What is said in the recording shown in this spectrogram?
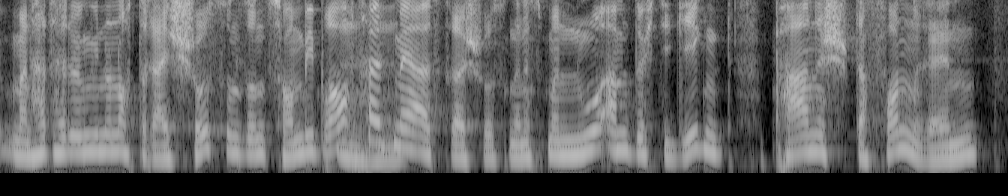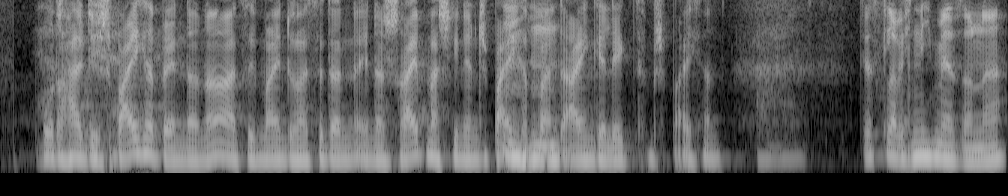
man hat halt irgendwie nur noch drei Schuss und so ein Zombie braucht halt mhm. halt mehr als drei Schuss. Und dann ist man nur am durch die Gegend panisch davonrennen. Oder halt die Speicherbänder, ne? Also ich meine, du hast ja dann in der Schreibmaschine ein Speicherband mhm. eingelegt zum Speichern. Das glaube ich nicht mehr so, ne?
